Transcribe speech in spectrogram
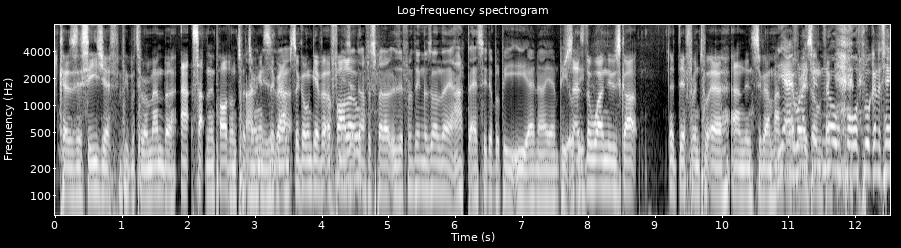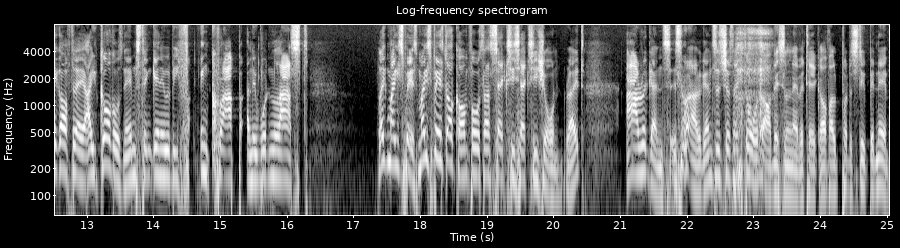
because it's easier for people to remember at Sappenin Pod on Twitter And and Instagram. that- So go and give it a follow. You have to spell out a different thing as well there. At S A P P E N I N P O Says the one who's got a different Twitter and Instagram handle. Yeah, well, I didn't know both were going to take off today. I got those names thinking it would be fucking crap and it wouldn't last. Like MySpace. MySpace.com forward slash sexy sexy Sean, right? Arrogance. It's not arrogance. It's just I thought, oh, this will never take off. I'll put a stupid name.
